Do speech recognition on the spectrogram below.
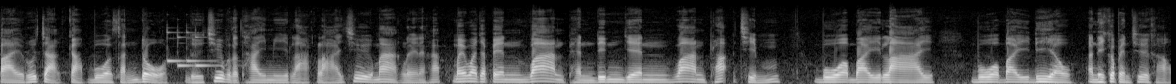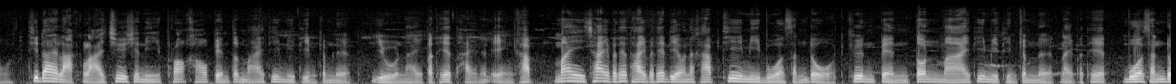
ไปรู้จักกับบัวสันโดษหรือชื่อภาษาไทยมีหลากหลายชื่อมากเลยนะครับ ไม่ว่าจะเป็นว่านแผ่นดินเย็น ว่านพระฉิม บัวใบลาย บัวใบเดียว อันนี้ก็เป็นชื่อเขาที่ได้หลากหลายชื่อชนี้เพราะเขาเป็นต้นไม้ที่มีถิ่นกำเนิดอยู่ในประเทศไทยนั่นเองครับ ไม่ใช่ประเทศไทยประเทศเดียวนะครับ ที่มีบัวสันโดษขึ้นเป็นต้นไม้ที่มีถิ่นกำเนิดในประเทศ บัวสันโด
